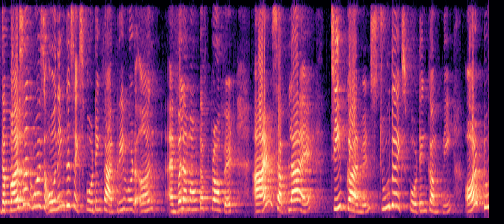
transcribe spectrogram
the person who is owning this exporting factory would earn ample amount of profit and supply cheap garments to the exporting company or to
